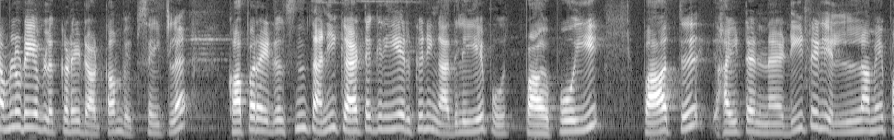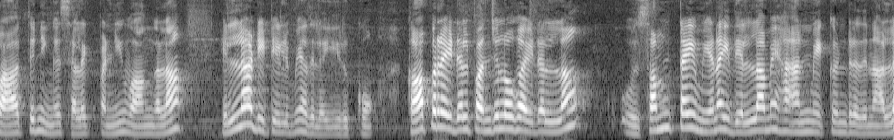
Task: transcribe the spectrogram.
நம்மளுடைய விளக்கடை டாட் காம் வெப்சைட்டில் காப்பர் ஐடல்ஸ்னு தனி கேட்டகரியே இருக்குது நீங்கள் அதிலேயே போ பா போய் பார்த்து ஹைட் என்ன டீட்டெயில் எல்லாமே பார்த்து நீங்கள் செலக்ட் பண்ணி வாங்கலாம். எல்லா டீட்டெயிலுமே அதில் இருக்கும். காப்பர் ஐடல் பஞ்சலோக ஐடல்லாம் சம்டைம் ஏன்னா இது எல்லாமே ஹேண்ட்மேக்குன்றதுனால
